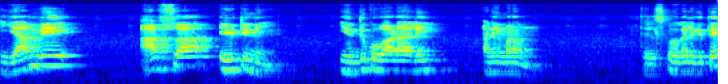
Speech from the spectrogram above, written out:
యాంవే ఆప్సా ఎయిటీని ఎందుకు వాడాలి అని మనం తెలుసుకోగలిగితే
